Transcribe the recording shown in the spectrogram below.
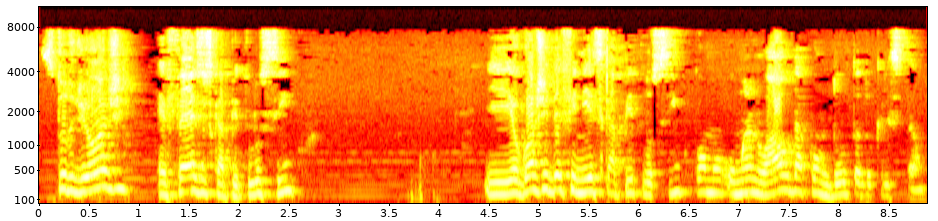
Estudo de hoje, Efésios capítulo 5. E eu gosto de definir esse capítulo 5 como o manual da conduta do cristão.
